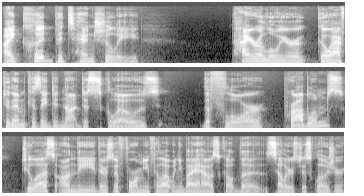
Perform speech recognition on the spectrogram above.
I could potentially hire a lawyer, go after them because they did not disclose the floor problems to us on the there's a form you fill out when you buy a house called the seller's disclosure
